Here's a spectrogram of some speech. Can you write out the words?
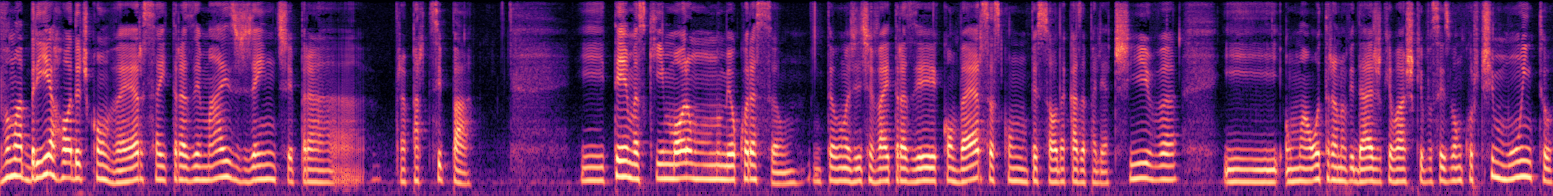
Vamos abrir a roda de conversa e trazer mais gente para participar. E temas que moram no meu coração. Então a gente vai trazer conversas com o pessoal da Casa Paliativa e uma outra novidade que eu acho que vocês vão curtir muito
